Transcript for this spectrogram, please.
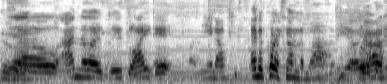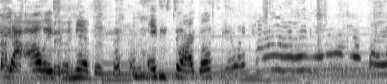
Yeah. So I know it's, it's like that, you know. And of course, I'm the mom. You know, y'all, y'all always remember me. Any store I go to, they're like, hi, hi,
